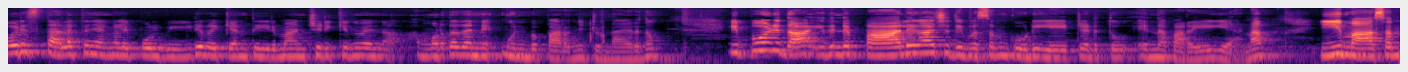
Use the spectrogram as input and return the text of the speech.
ഒരു സ്ഥലത്ത് ഞങ്ങളിപ്പോൾ വീട് വയ്ക്കാൻ തീരുമാനിച്ചിരിക്കുന്നുവെന്ന് അമൃത തന്നെ മുൻപ് പറഞ്ഞിട്ടുണ്ടായിരുന്നു. ഇപ്പോഴിതാ ഇതിന്റെ പാലുകാച്ച് ദിവസം കൂടി ഏറ്റെടുത്തു എന്ന് പറയുകയാണ്. ഈ മാസം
